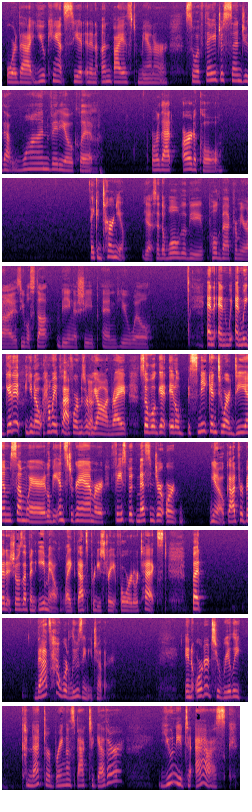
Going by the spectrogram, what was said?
or that you can't see it in an unbiased manner. So if they just send you that one video clip Yeah. or that article, they can turn you. Yes, and the wool will be pulled back from your eyes. You will stop being a sheep, and you will. And and we, and we get it you know how many platforms are we on right? So we'll get it'll sneak into our dm somewhere. It'll be instagram or facebook messenger or you know god forbid it shows up in email. Like that's pretty straightforward or text. But that's how we're losing each other. In order to really connect or bring us back together you need to ask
